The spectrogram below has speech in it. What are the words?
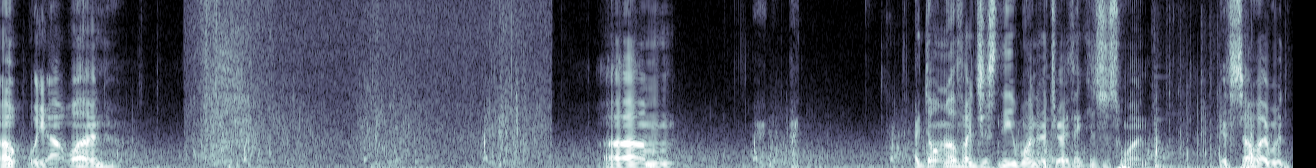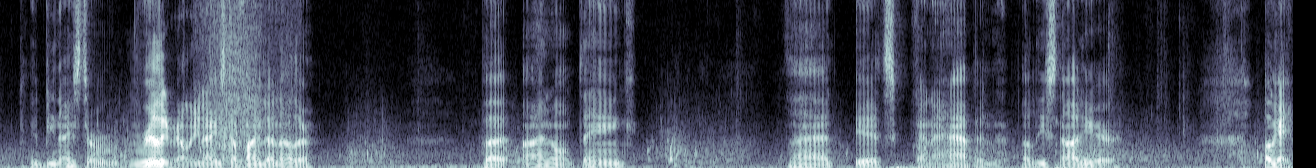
Oh, we got one. Um, I don't know if I just need one or two. I think it's just one. If so, I would. It'd be nice to, really, really nice to find another. But I don't think that it's gonna happen. At least not here. Okay.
